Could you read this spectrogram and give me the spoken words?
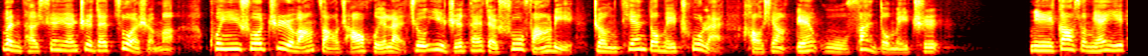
问他轩辕志在做什么。坤一说，智王早朝回来就一直待在书房里，整天都没出来，好像连午饭都没吃。你告诉绵姨，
